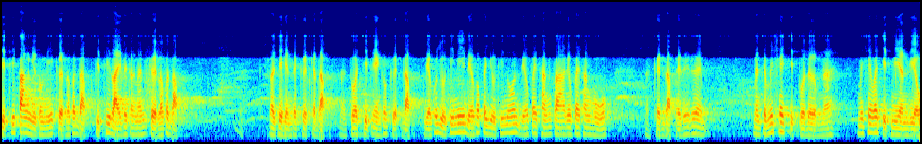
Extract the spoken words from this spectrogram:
จิตที่ตั้งอยู่ตรงนี้เกิดแล้วก็ดับ จิตที่ไหลไปตรงนั้น เกิดแล้วก็ดับ เราจะเห็นแต่เกิดกระดับตัวจิตเองก็เกิดดับ เดี๋ยวก็อยู่ที่นี่ เดี๋ยวก็ไปอยู่ที่โน้น เดี๋ยวไปทางตา เดี๋ยวไปทางหูเกิดดับไปเรื่อยๆ มันจะไม่ใช่จิตตัวเดิมนะ ไม่ใช่ว่าจิตมีอันเดียว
